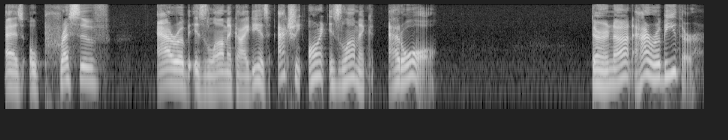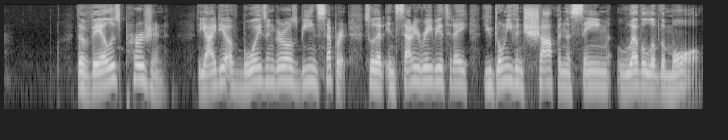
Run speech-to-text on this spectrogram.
as oppressive Arab Islamic ideas actually aren't Islamic at all. They're not Arab either. The veil is Persian. The idea of boys and girls being separate, so that in Saudi Arabia today, you don't even shop in the same level of the mall.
